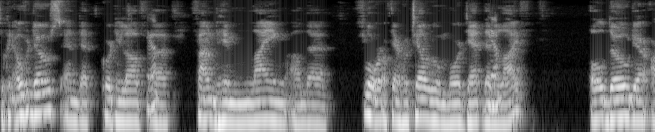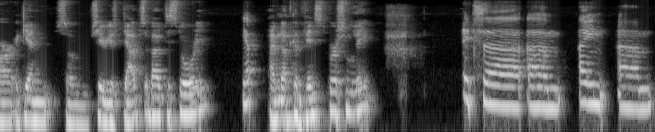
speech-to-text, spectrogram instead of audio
took an overdose, and that Courtney Love Yeah. uh, found him lying on the floor of their hotel room more dead than Yeah. alive. Although there are again some serious doubts about this story, Yep. I'm not convinced personally. It's uh, um, I um,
